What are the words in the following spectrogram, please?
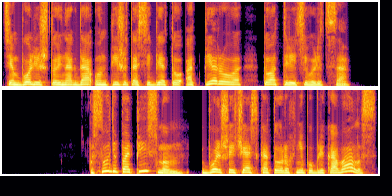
тем более, что иногда он пишет о себе то от первого, то от третьего лица. Судя по письмам, большая часть которых не публиковалась,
